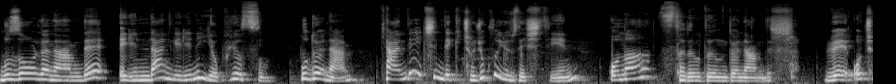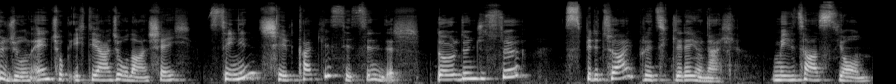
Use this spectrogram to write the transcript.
bu zor dönemde elinden geleni yapıyorsun. Bu dönem kendi içindeki çocukla yüzleştiğin, ona sarıldığın dönemdir. Ve o çocuğun en çok ihtiyacı olan şey senin şefkatli sesindir. Dördüncüsü spiritüel pratiklere yönel. Meditasyon,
